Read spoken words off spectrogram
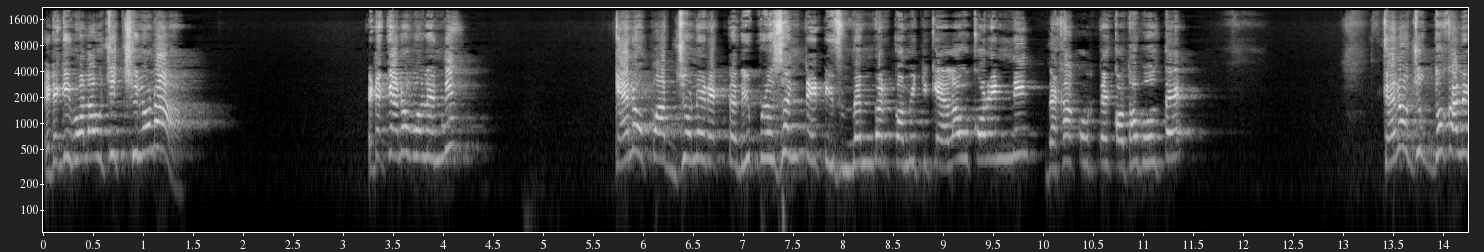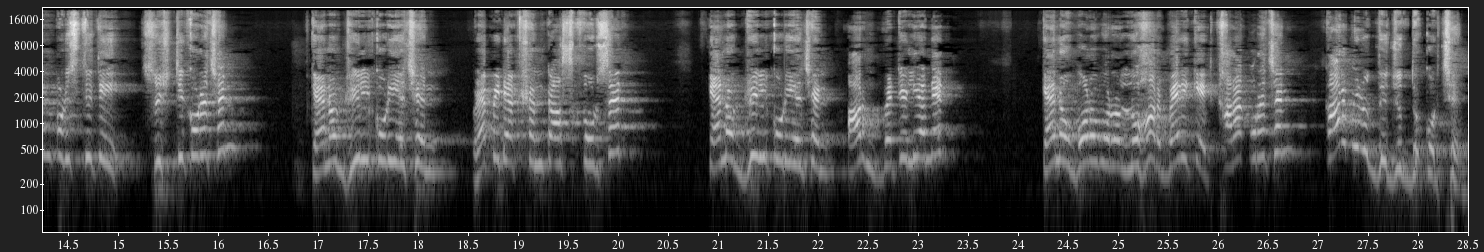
এটা কি বলা উচিত ছিল না? এটা কেন বলেননি? কেন পাঁচজনের একটা রিপ্রেজেন্টেটিভ মেম্বার কমিটিকে অ্যালাউ করেননি দেখা করতে, কথা বলতে? কেন যুদ্ধকালীন পরিস্থিতি সৃষ্টি করেছেন? কেন ড্রিল করিয়েছেন? র্যাপিড অ্যাকশন টাস্ক ফোর্সের কেন ড্রিল করিয়েছেন আর্ম ব্যাটালিয়নের? কেন বড় বড় লোহার ব্যারিকেড খাড়া করেছেন? কার বিরুদ্ধে যুদ্ধ করছেন?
